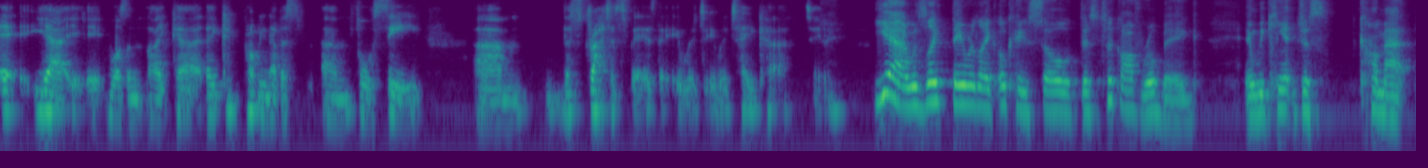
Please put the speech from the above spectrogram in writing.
it, yeah, it, it, wasn't like uh, they could probably never um, foresee um, the stratospheres that it would it would take her to. Yeah, it was like they were like, okay, so this took off real big, and we can't just come at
